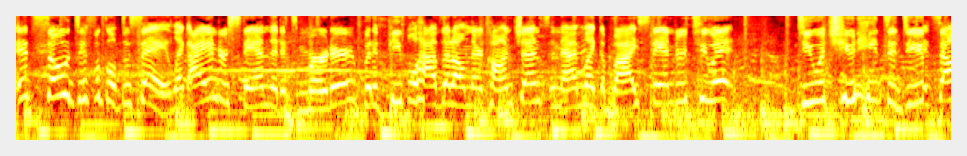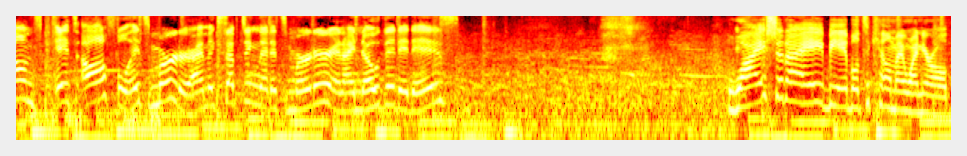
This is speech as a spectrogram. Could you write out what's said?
It's so difficult to say. Like, I understand that it's murder, but if people have that on their conscience and I'm like a bystander to it, do what you need to do. It sounds, it's awful. It's murder. I'm accepting that it's murder and I know that it is. Why should I be able to kill my one year old?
